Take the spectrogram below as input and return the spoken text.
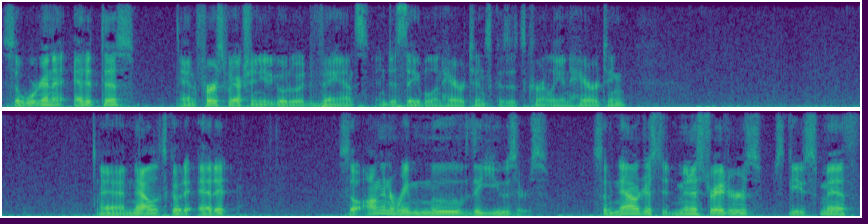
So we're going to edit this. And first we actually need to go to advanced and disable inheritance because it's currently inheriting. And now let's go to edit. So I'm going to remove the users. So now just administrators, Steve Smith,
